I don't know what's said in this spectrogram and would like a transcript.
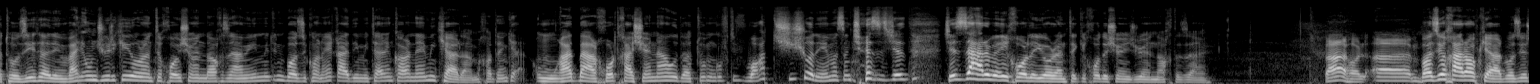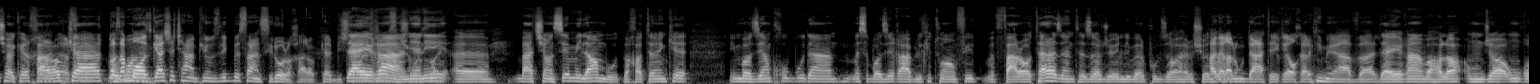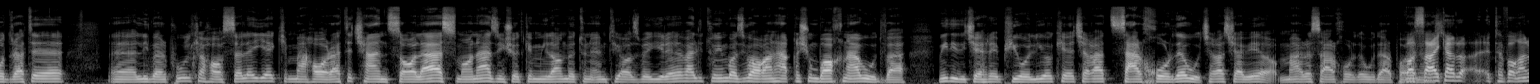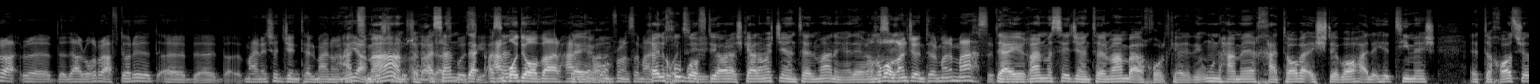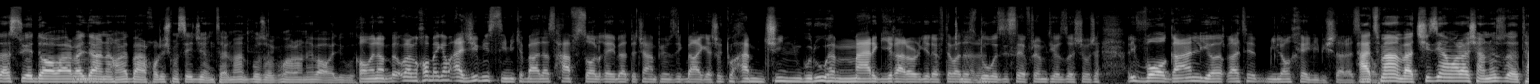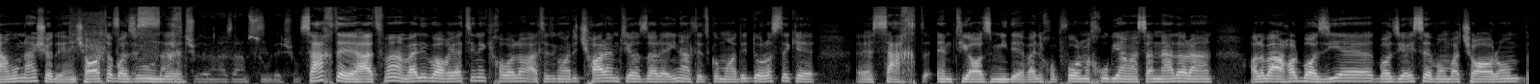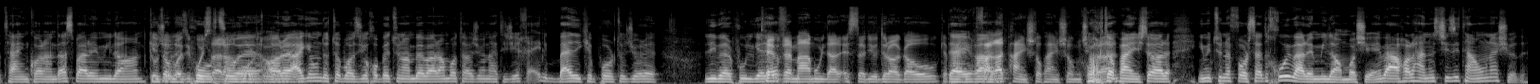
توضیح دادیم. ولی اونجوری که یورنت خودش رو انداخت زمین می‌دونی بازیکنای قدیمی تر این کار نمی‌کردن. به خاطر اینکه اونقدر برخورد خشن نبود و تو می‌گفتی وات؟ چی شده؟ مثلا چه چه چه ضربه ای خورده یورنت که خودش رو اینجوری انداخت زمین؟ به هر حال بازی رو خراب کرد بازی چاکر خراب کرد مثلا بازگشت چمپیونز لیگ به سنسیرو رو خراب کرد بیشتر دقیقاً یعنی بدشانسی میلان بود به خاطر اینکه این بازی هم خوب بودن مثل بازی قبلی که تو آنفیلد فراتر از انتظار جای لیورپول ظاهر شد حداقل اون 10 دقیقه آخر نیمه اول. دقیقاً و حالا اونجا اون قدرت لیورپول که حاصل یک مهارت چند ساله است. مانع از این شد که میلان بتونه امتیاز بگیره ولی تو این بازی واقعا حقشون باخ نبود و می‌دیدی چهره پیولیو که چقدر سرخورده بود چقدر شبیه مرد سرخورده بود در پایان و سعی کرد اتفاقا در واقع رفتار منش جنتلمنانه حتما. اصلا هم با داور هم کنفرانس خیلی خوب گفتی آرش کلمش جنتلمنه. یعنی دقیقاً واقعا جنتلمن محض دقیقاً مثل جنتلمن برخورد کرد. اون همه خطا و اشتباه علیه تیمش اتخاذ شده از سوی داور ولی در نهایت برخوردش مثل جنتلمن بزرگوارانه و عالی بود. کاملا. و می‌خوام بگم عجیب نیست تیمی که بعد از هفت سال غیبت به چمپیونز لیگ برگشته تو همچین گروه مرگی قرار گرفته بعد از آره. دو بازی صفر امتیاز داشته باشه. ولی واقعا لیاقت میلان خیلی بیشتر از حتما. و چیزی هم آرش هنوز تموم نشده. یعنی چهار تا بازی مونده. سخت شده به نظرم سودشون. سخته حتما. ولی واقعیت اینه که خب حالا اتلتیکو مادرید 4 امتیاز داره. این اتلتیکو مادرید درسته که سخت امتیاز میده. ولی خب فرم خوبی هم اصلا ندارن. حالا به هر حال بازی بازی های سوم و چهارم تعیین کننده است برای میلان که جلوی بازی پورتو. آره اگه اون دوتا بازی خب بتونن ببرن با توجه نتیجه خیلی بدی که پورتو جوره لیورپول گرفت. طبق معمول در استادیو دراگاو که دقیقا. فقط 5 تا 5 تا 4 تا 5 تا آره. این می‌تونه فرصت خوبی برای میلان باشه. این به هر حال هنوز چیزی تموم نشده.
